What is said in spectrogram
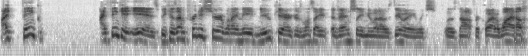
I think, I think it is because I'm pretty sure when I made new characters, once I eventually knew what I was doing, which was not for quite a while.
